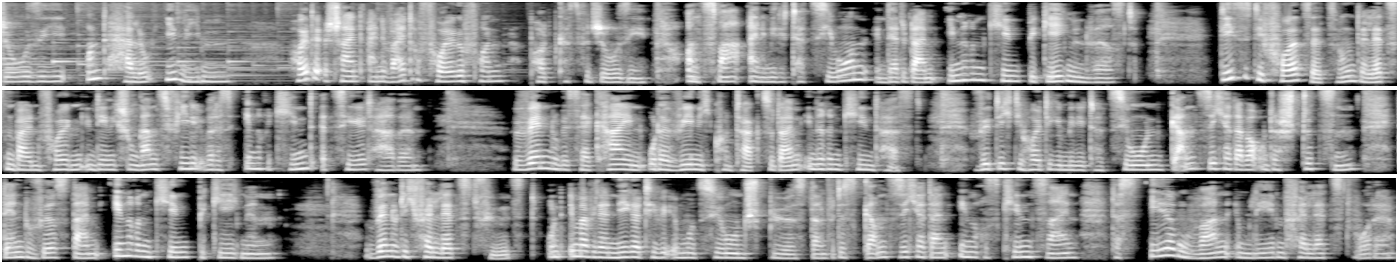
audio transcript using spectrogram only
Josie und hallo ihr Lieben. Heute erscheint eine weitere Folge von Podcast für Josie und zwar eine Meditation, in der du deinem inneren Kind begegnen wirst. Dies ist die Fortsetzung der letzten beiden Folgen, in denen ich schon ganz viel über das innere Kind erzählt habe. Wenn du bisher kein oder wenig Kontakt zu deinem inneren Kind hast, wird dich die heutige Meditation ganz sicher dabei unterstützen, denn du wirst deinem inneren Kind begegnen. Wenn du dich verletzt fühlst und immer wieder negative Emotionen spürst, dann wird es ganz sicher dein inneres Kind sein, das irgendwann im Leben verletzt wurde.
